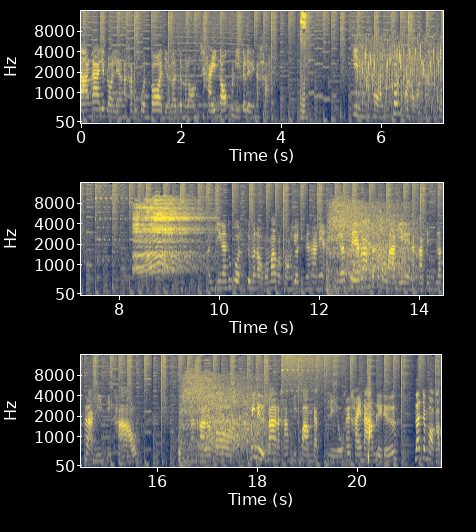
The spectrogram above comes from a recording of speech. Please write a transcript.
ล้างหน้าเรียบร้อยแล้วนะคะ ทุกคนก็เดี๋ยวเราจะมาลองใช้น้องคนนี้กันเลยนะคะกลิ่นหอมส้มอ่อนๆนะทุกคนเอาจริงนะทุกคนคือมันออกมามากกว่า2หยดอีกนะคะเนี่ยเนื้อเซรั่มก็จะประมาณนี้เลยนะคะ เป็นลักษณะมีสีขาวขุ่นนะคะ แล้วก็ไม่หนืดมากนะคะ มีความแบบเหลวคล้าย ๆ น้ำเลยเด้อ น่าจะเหมาะกับ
